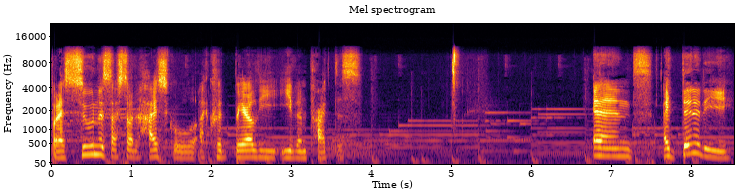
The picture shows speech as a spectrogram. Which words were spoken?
But as soon as I started high school, I could barely even practice. And identity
